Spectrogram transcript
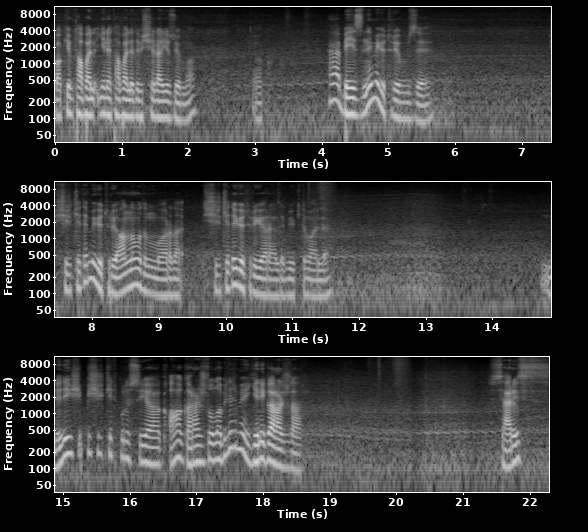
Bakayım tabel yine tabelada bir şeyler yazıyor mu? Yok. Ha benzinliğe mi götürüyor bu bizi? Şirkete mi götürüyor? Anlamadım bu arada. Şirkete götürüyor herhalde büyük ihtimalle. Ne değişik bir şirket burası ya. Aa garajda olabilir mi? Yeni garajlar. Servis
